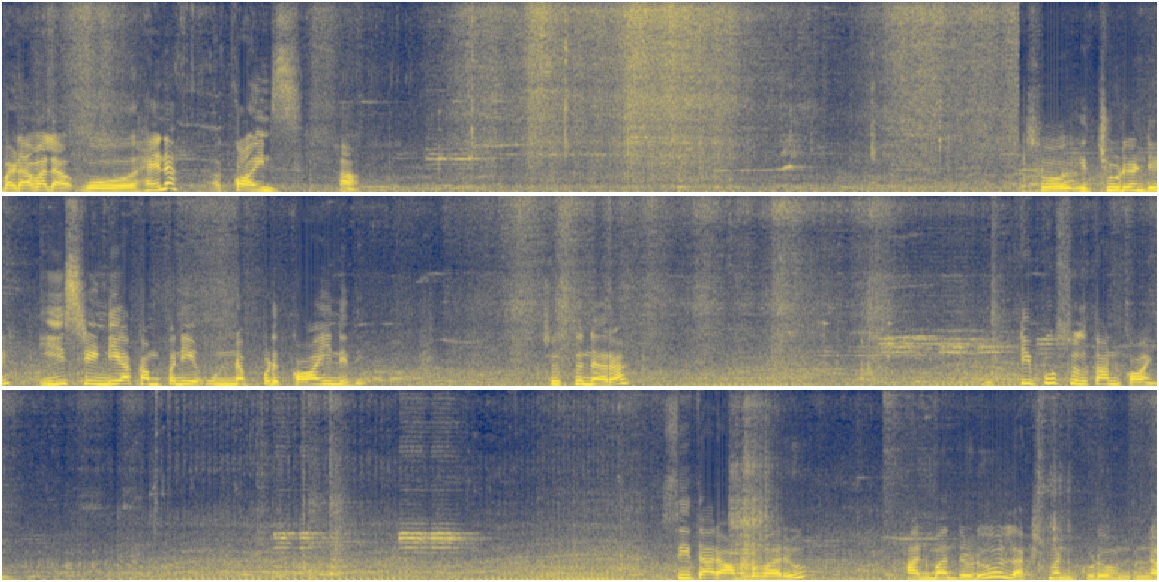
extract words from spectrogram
बड़ा वाला वो है ना कॉइन्स हाँ సో ఇది చూడండి ఈస్ట్ ఇండియా కంపెనీ ఉన్నప్పుడు కాయిన్ ఇది చూస్తున్నారా టిపు సుల్తాన్ కాయిన్ సీతారాముల వారు హనుమంతుడు లక్ష్మణుడు ఉన్న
